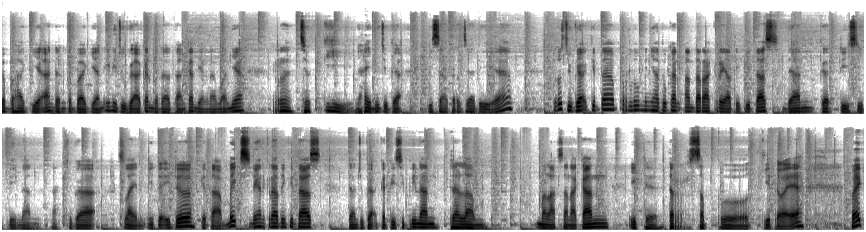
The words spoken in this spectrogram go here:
kebahagiaan dan kebahagiaan ini juga akan mendatangkan yang namanya rezeki. Nah, ini juga bisa terjadi ya. Terus juga kita perlu menyatukan antara kreativitas dan kedisiplinan. Nah, juga selain ide-ide, kita mix dengan kreativitas dan juga kedisiplinan dalam melaksanakan ide tersebut gitu ya. Baik,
